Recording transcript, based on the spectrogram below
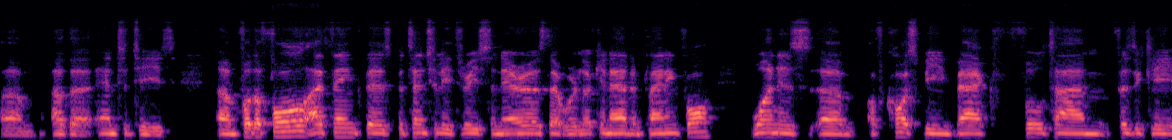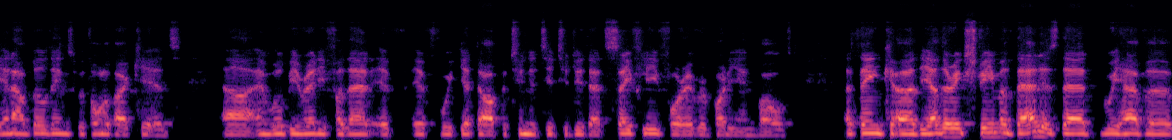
um, other entities. Um, for the fall, I think there's potentially three scenarios that we're looking at and planning for. One is, um, of course, being back full time physically in our buildings with all of our kids. Uh, and we'll be ready for that if if we get the opportunity to do that safely for everybody involved. I think uh, the other extreme of that is that we have a,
